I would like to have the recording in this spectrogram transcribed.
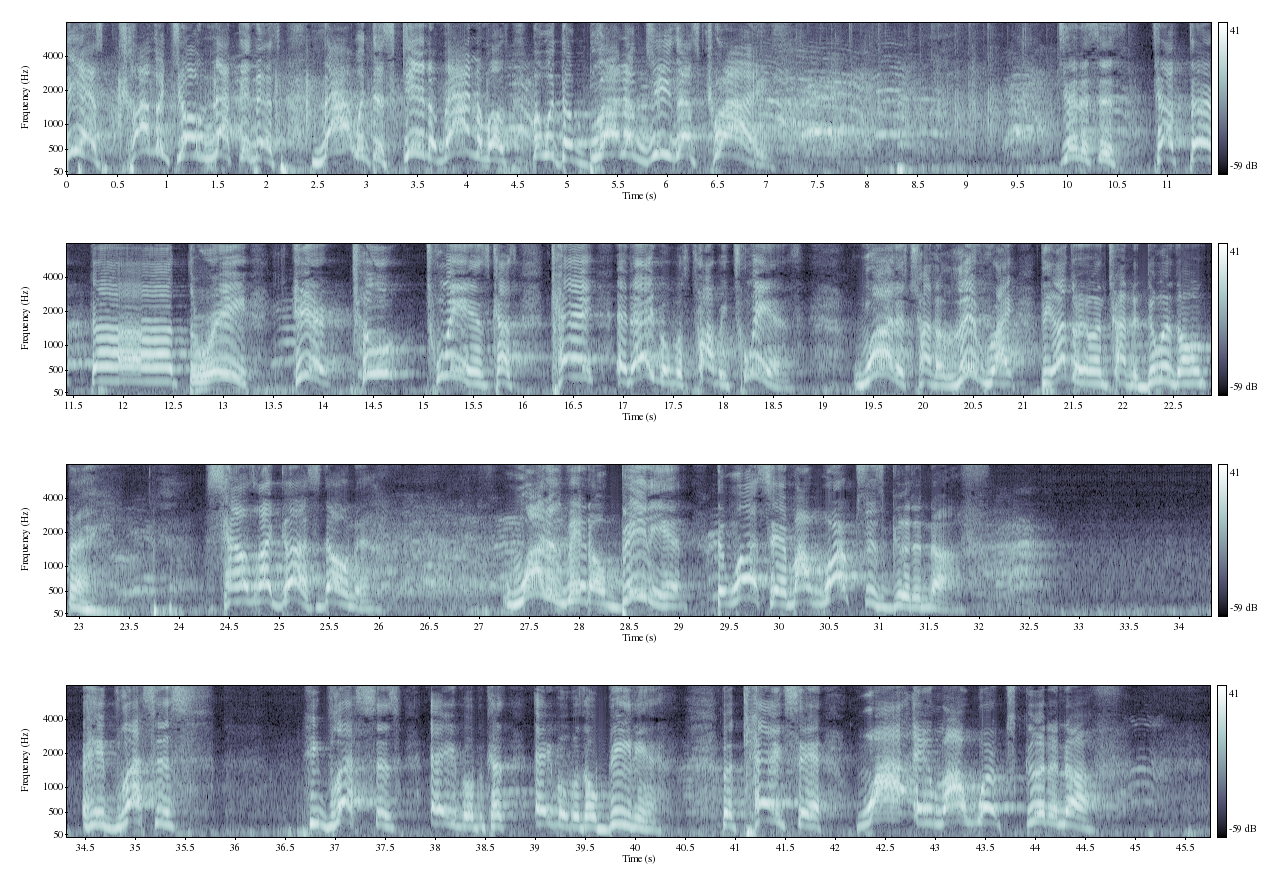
He has covered your nakedness, not with the skin of animals, but with the blood of Jesus Christ. Genesis chapter uh, 3. Here, two twins, because Cain and Abel was probably twins. One is trying to live right, the other one trying to do his own thing. Sounds like us, don't it? One is being obedient, the one said, My works is good enough. And he blesses, he blesses Abel because Abel was obedient. But Cain said, Why ain't my works good enough?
